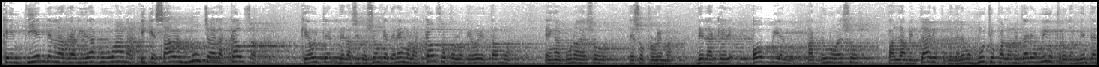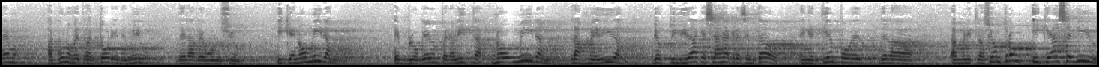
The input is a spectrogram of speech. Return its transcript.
que entienden la realidad cubana y que saben muchas de las causas que hoy de la situación que tenemos, las causas por las que hoy estamos en algunos de esos, esos problemas, de la que obvian algunos de esos parlamentarios, porque tenemos muchos parlamentarios amigos, pero también tenemos algunos detractores y enemigos de la revolución, y que no miran el bloqueo imperialista, no miran las medidas de hostilidad que se han acrecentado en el tiempo de, la administración Trump y que ha seguido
